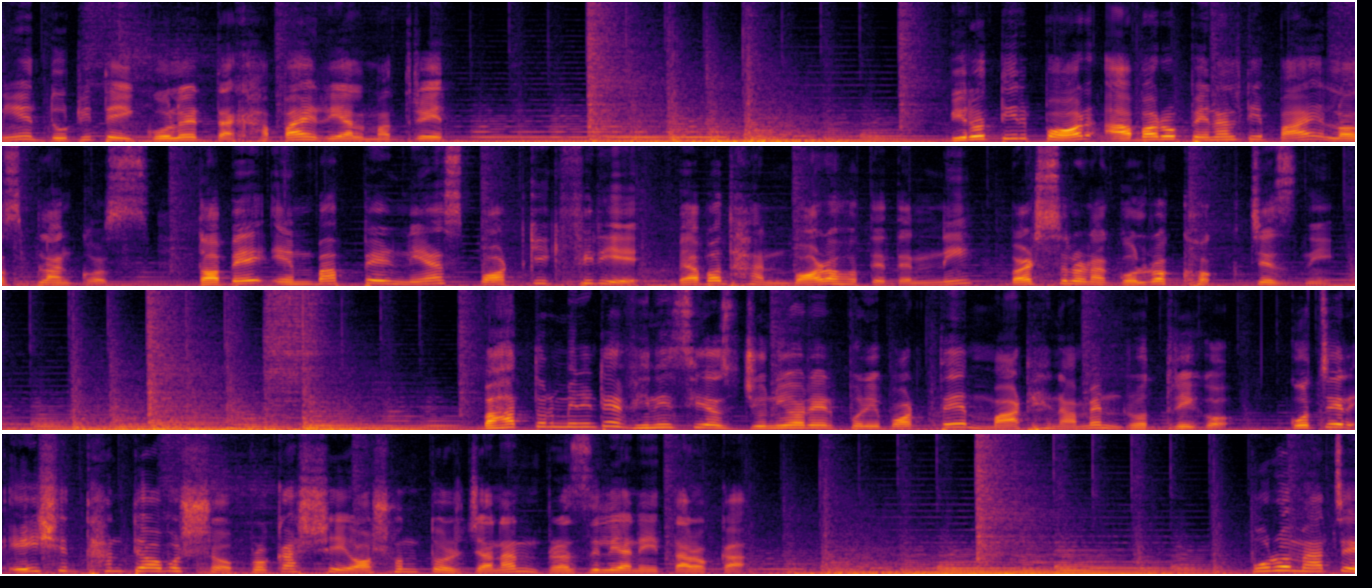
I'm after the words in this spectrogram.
নিয়ে দুটিতেই গোলের দেখা পায় রিয়াল মাদ্রিদ। বিরতির পর আবারও পেনাল্টি পায় লস ব্লাঙ্কোস। তবে এমবাপ্পের নেয়া স্পটকিক ফিরিয়ে ব্যবধান বড় হতে দেননি বার্সেলোনা গোলরক্ষক চেজনি। বাহাত্তর মিনিটে ভিনিসিয়াস জুনিয়রের পরিবর্তে মাঠে নামেন রদ্রিগো। কোচের এই সিদ্ধান্তে অবশ্য প্রকাশ্যেই অসন্তোষ জানান ব্রাজিলিয়ান এই তারকা। পুরো ম্যাচে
